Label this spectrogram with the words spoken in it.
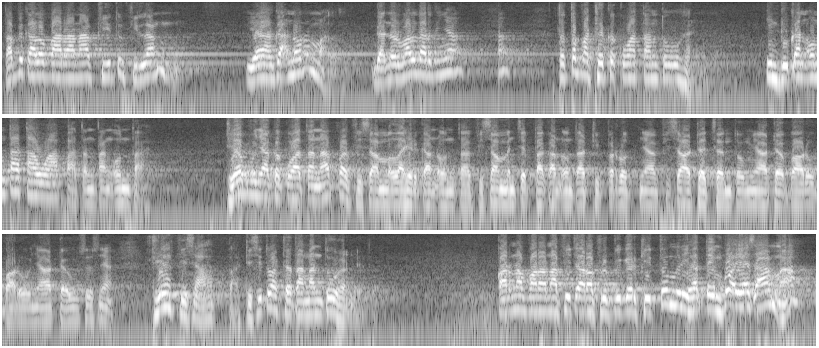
Tapi kalau para nabi itu bilang ya agak normal. Nggak normal artinya tetap ada kekuatan Tuhan indukan unta tahu apa tentang unta dia punya kekuatan apa? Bisa melahirkan unta bisa menciptakan unta di perutnya bisa ada jantungnya ada paru-parunya ada ususnya. Dia bisa apa? Di situ ada tangan Tuhan itu. Karena para nabi cara berpikir gitu melihat tembok ya sama.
